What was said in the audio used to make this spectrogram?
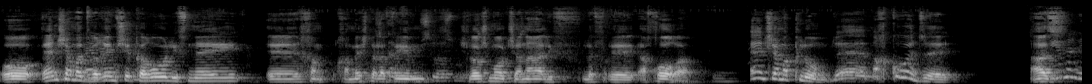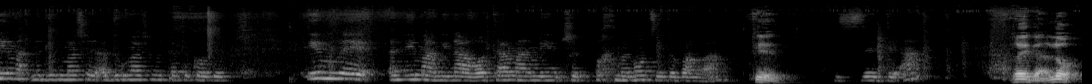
או אין שם דברים שקרו לפני אה, חמ- 5,300 שנה לפ- לפ- אה, אחורה. אין שם כלום, זה, מחקו את זה. אז אם אני, נגיד מה. הדוגמה שנתת קודם, אם אה, אני מאמינה או אתה מאמין שפחמימות זה דבר רע, כן, זה דעה? רגע, לא.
